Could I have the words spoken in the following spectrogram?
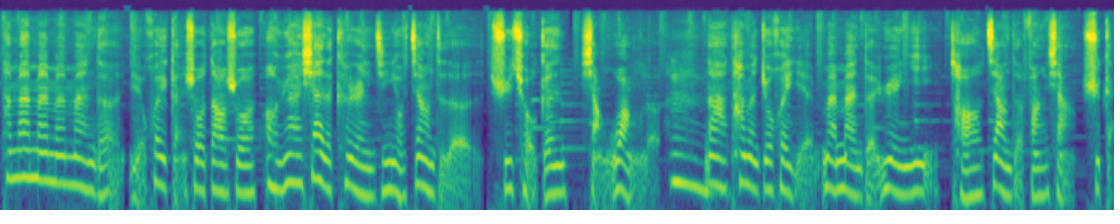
他慢慢慢慢的也会感受到说，哦，原来现在的客人已经有这样子的需求跟想望了，嗯，那他们就会也慢慢的愿意朝这样的方向去改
